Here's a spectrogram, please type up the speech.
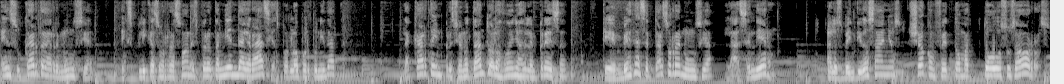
En su carta de renuncia, explica sus razones, pero también da gracias por la oportunidad. La carta impresionó tanto a los dueños de la empresa que en vez de aceptar su renuncia, la ascendieron. A los 22 años, Fe toma todos sus ahorros,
